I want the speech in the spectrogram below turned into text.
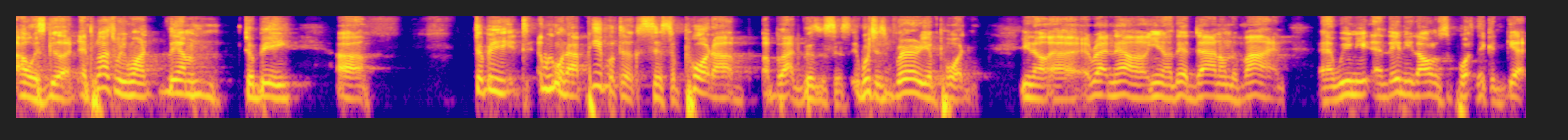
always good. And plus we want them to be uh to be we want our people to, to support our, our black businesses, which is very important. You know, uh, right now, you know, they're dying on the vine and we need and they need all the support they can get.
